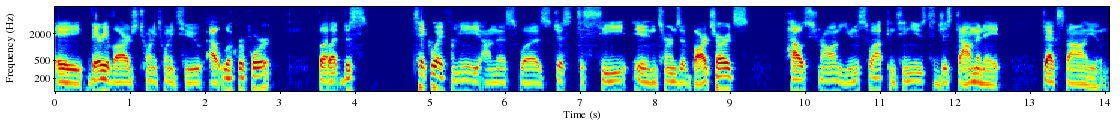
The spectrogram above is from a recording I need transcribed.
a very large 2022 outlook report. But, but this takeaway for me on this was just to see in terms of bar charts how strong Uniswap continues to just dominate DEX volume.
